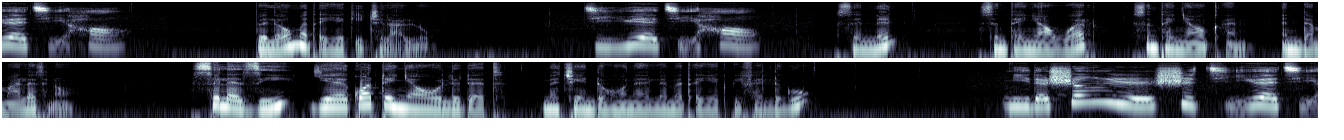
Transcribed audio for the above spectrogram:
月几号？ ብለው መጠየቅ ይችላሉ። 几月几号？ ስንል ስንተኛው ወር ስንተኛው ቀን እንደማለት ነው። ስለዚህ የጓደኛው ልደት መቼ እንደሆነ ለመጠየቅ ቢፈልጉ 你的生日是几月几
